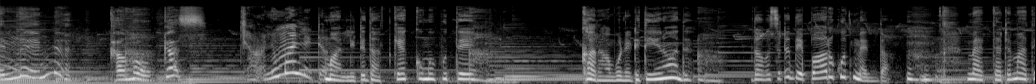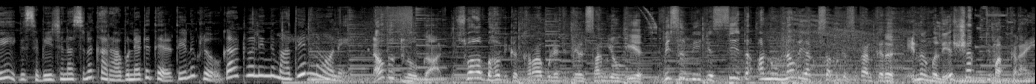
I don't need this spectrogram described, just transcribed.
එන්න එන්න. කමෝක්කස් ජානු මල්ලිට. මල්ලිට දත්කයක් කුම පුතේ. කරාඹු නැටි තියෙනවාද? දවසට දෙපාරකුත් මැද්දා. මැත්තට මති විසබීජනසන කරාබු නැට තෙල් තියෙන කලෝගාට් වලින් මතින්න ඕනේ. නව ක්ලෝගාඩ් ස්වාභාවික කරාබු නැටි තෙල් සංයෝගය විසබීජ සයට අනු නවයක් සමඟ සටන් කර එනමලය ශක්තිමත් කරයි.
